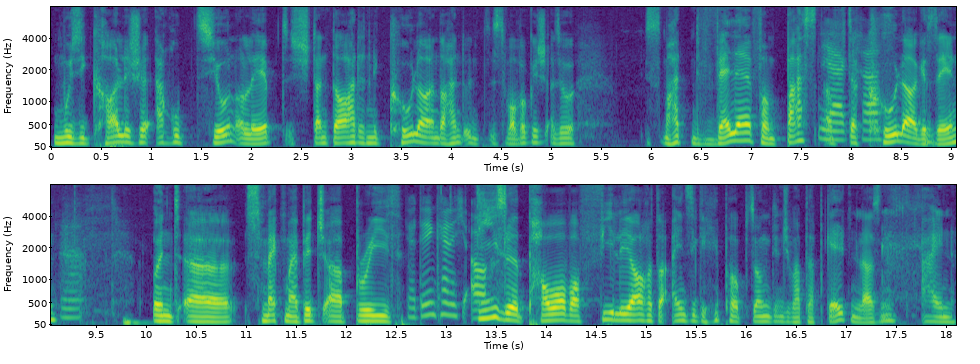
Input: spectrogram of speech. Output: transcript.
musikalische Eruption erlebt. Ich stand da, hatte eine Cola in der Hand und es war wirklich, also es, man hat eine Welle vom Bass Ja, auf der krass. Cola gesehen. Ja. Und äh, Smack My Bitch Up, Breathe. Ja, den kenne ich auch. Diesel Power war viele Jahre der einzige Hip-Hop-Song, den ich überhaupt habe gelten lassen. Ein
